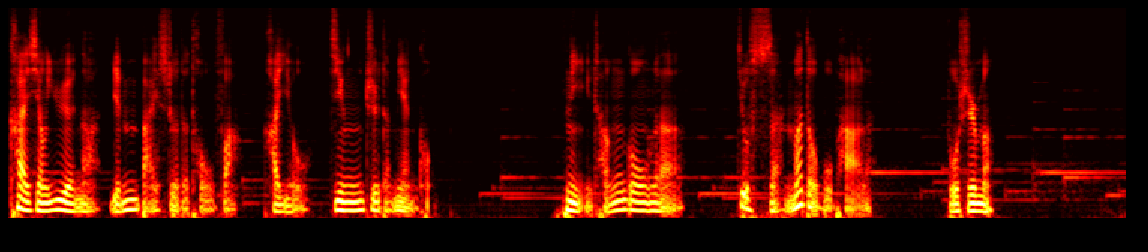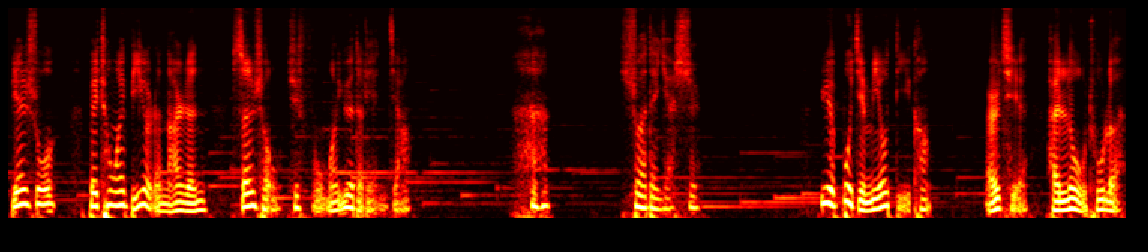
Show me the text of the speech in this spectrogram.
看向月那银白色的头发，还有精致的面孔。你成功了，就什么都不怕了，不是吗？边说，被称为比尔的男人伸手去抚摸月的脸颊。哈哈，说的也是。月不仅没有抵抗，而且还露出了。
